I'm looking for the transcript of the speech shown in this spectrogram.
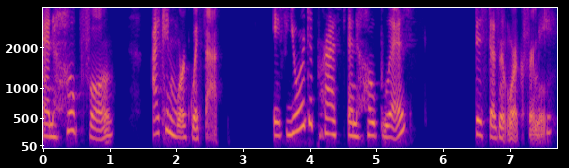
and hopeful, I can work with that. If you're depressed and hopeless, this doesn't work for me.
